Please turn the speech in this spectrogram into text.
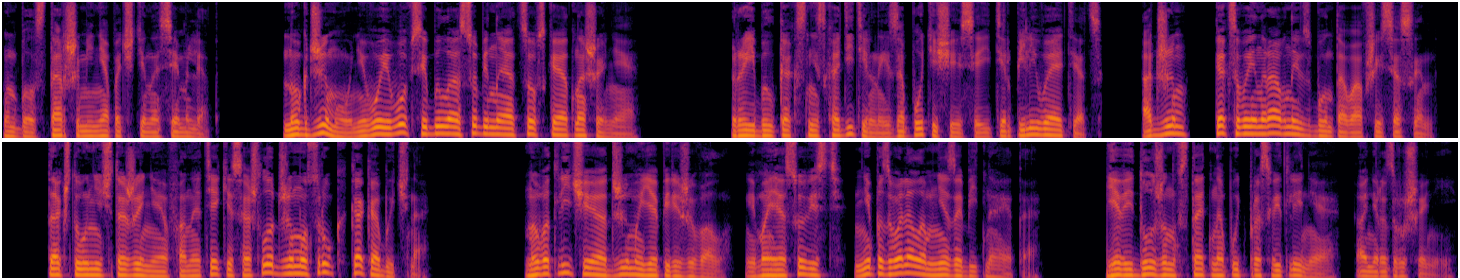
Он был старше меня почти на 7 лет. Но к Джиму у него и вовсе было особенное отцовское отношение. Рэй был как снисходительный, заботящийся и терпеливый отец, а Джим — как своенравный взбунтовавшийся сын. Так что уничтожение фонотеки сошло Джиму с рук, как обычно. Но в отличие от Джима я переживал, и моя совесть не позволяла мне забить на это. Я ведь должен встать на путь просветления, а не разрушений.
